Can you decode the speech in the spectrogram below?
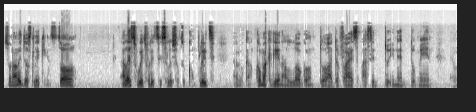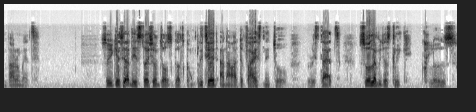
So now let's just click install. And let's wait for this installation to complete. And we can come back again and log on to our device as do in a domain environment so you can see that the installation just got completed and our device need to restart. So let me just click close.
